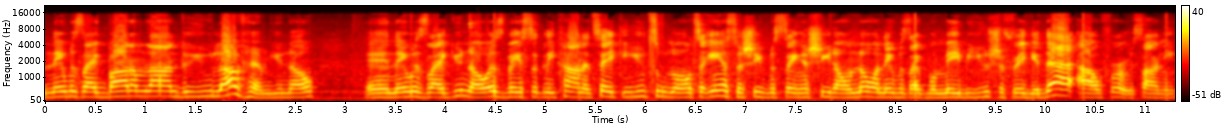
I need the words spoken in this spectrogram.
And they was like, bottom line, do you love him, you know? And they was like, you know, it's basically kind of taking you too long to answer. She was saying she don't know. And they was like, well, maybe you should figure that out first, honey.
